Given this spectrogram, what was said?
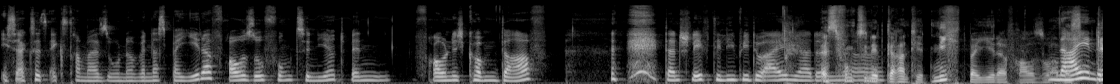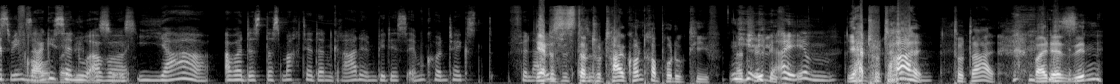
ich sag's jetzt extra mal so, ne, wenn das bei jeder Frau so funktioniert, wenn Frau nicht kommen darf, dann schläft die Libido ein, ja. Dann, es funktioniert äh, garantiert nicht bei jeder Frau so. Nein, deswegen sage ich es ja nur, aber ja, aber das, das macht ja dann gerade im BDSM-Kontext vielleicht. Ja, das ist dann also, total kontraproduktiv, natürlich. ja, eben. Ja, total, eben. total. Weil der Sinn,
